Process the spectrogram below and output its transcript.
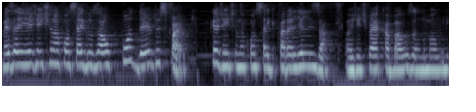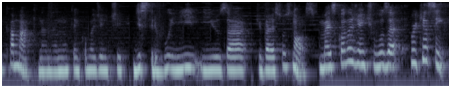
mas aí a gente não consegue usar o poder do Spark que a gente não consegue paralelizar. A gente vai acabar usando uma única máquina, né? Não tem como a gente distribuir e usar diversos nós. Mas quando a gente usa, porque assim,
